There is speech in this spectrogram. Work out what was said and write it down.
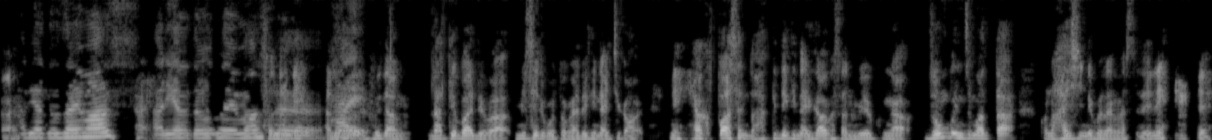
はい。ありがとうございます。はいありがとうございます。そんなね、あの、はい。普段、ラテバーでは見せることができないというか、ね、100%発揮できないガーコさんの魅力が存分に詰まったこの配信でございますのでね、え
